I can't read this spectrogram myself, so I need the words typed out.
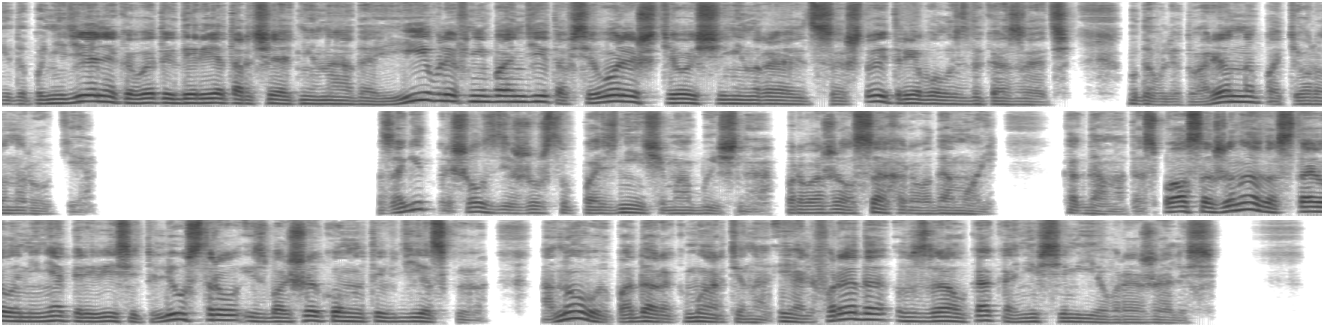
И до понедельника в этой дыре торчать не надо. И Ивлев не бандит, а всего лишь теще не нравится, что и требовалось доказать. Удовлетворенно потер он руки. Загид пришел с дежурства позднее, чем обычно. Провожал Сахарова домой. Когда он отоспался, жена заставила меня перевесить люстру из большой комнаты в детскую, а новую — подарок Мартина и Альфреда — в зал, как они в семье выражались.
